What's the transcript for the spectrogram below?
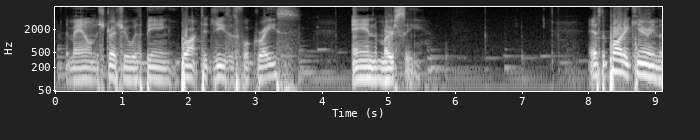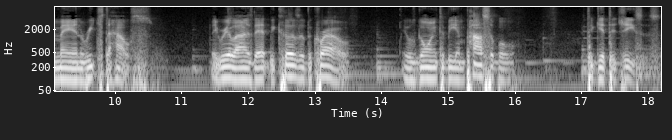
the man on the stretcher was being brought to Jesus for grace and mercy. As the party carrying the man reached the house, they realized that because of the crowd, it was going to be impossible to get to Jesus.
